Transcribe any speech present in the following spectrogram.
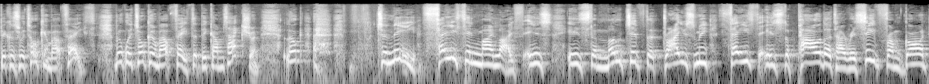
because we're talking about faith, but we're talking about faith that becomes action. Look, to me, faith in my life is, is the motive that drives me. Faith is the power that I receive from God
